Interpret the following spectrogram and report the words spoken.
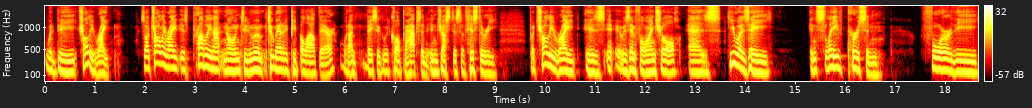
would be Charlie Wright. So Charlie Wright is probably not known to too many people out there, what I basically would call perhaps an injustice of history. But Charlie Wright is it was influential as he was a enslaved person for the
